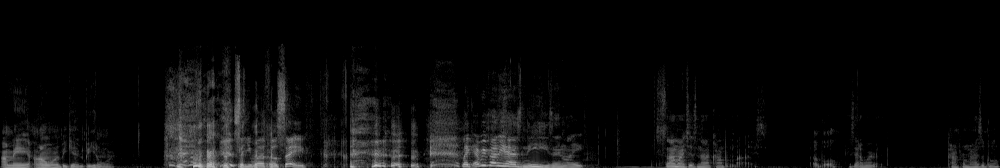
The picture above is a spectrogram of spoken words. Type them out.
I mean, I don't want to be getting beat on. so you want to feel safe. like everybody has needs, and like some are just not compromisable. Is that a word? Compromisable.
